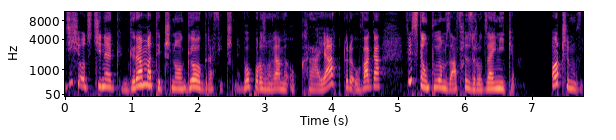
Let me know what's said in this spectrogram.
Dziś odcinek gramatyczno-geograficzny, bo porozmawiamy o krajach, które, uwaga, występują zawsze z rodzajnikiem. O czym mówię?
